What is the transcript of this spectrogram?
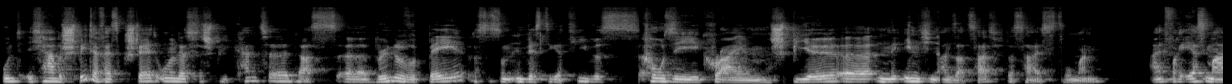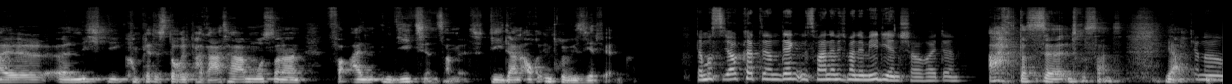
Und ich habe später festgestellt, ohne dass ich das Spiel kannte, dass äh, Brindlewood Bay, das ist so ein investigatives Cozy Crime Spiel, äh, einen ähnlichen Ansatz hat. Das heißt, wo man einfach erstmal äh, nicht die komplette Story parat haben muss, sondern vor allem Indizien sammelt, die dann auch improvisiert werden können. Da musste ich auch gerade dran denken, das war nämlich meine Medienschau heute. Ach, das ist ja interessant. Ja, genau.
